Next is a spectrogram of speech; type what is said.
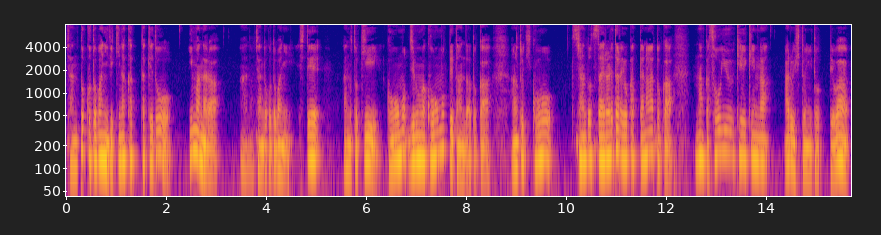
ちゃんと言葉にできなかったけど、今なら、あの、ちゃんと言葉にして、あの時、こう思、自分はこう思ってたんだとか、あの時こう、ちゃんと伝えられたらよかったなとか、なんかそういう経験がある人にとっては、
